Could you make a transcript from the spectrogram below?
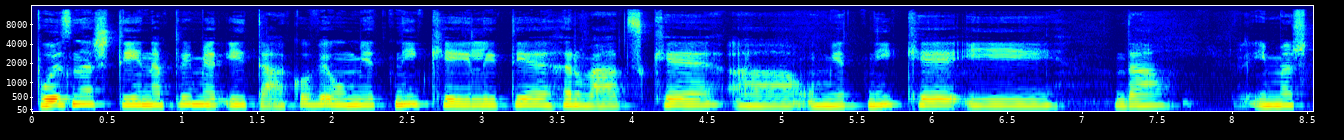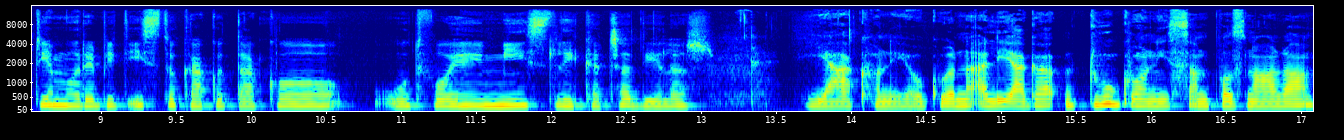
Poznaš ti, na primjer, i takove umjetnike ili te hrvatske a, umjetnike i da imaš ti more biti isto kako tako u tvojoj misli kad ča djelaš? Jako neogurno, ali ja ga dugo nisam poznala.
